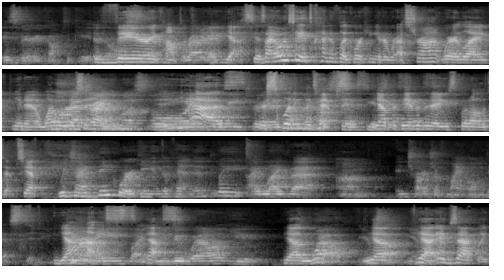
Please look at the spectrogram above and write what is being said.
is very complicated. also, Very complicated. right? Yes, yes. I always say it's kind of like working at a restaurant where, like, you know, one Oh, that's person. right, the the yes, waitress, you're splitting the the tips. Yes, yep. yes, at the end of the day, you split all the tips. Yep. Which I think working independently, I like that um, in charge of my own destiny. You know I Yes, mean? Like yes. you do well, you Yep. well. Yeah, yourself, you know? yeah, exactly.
